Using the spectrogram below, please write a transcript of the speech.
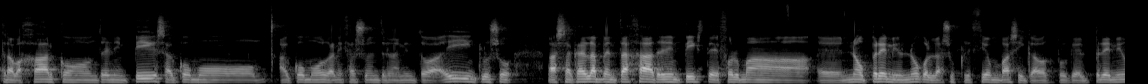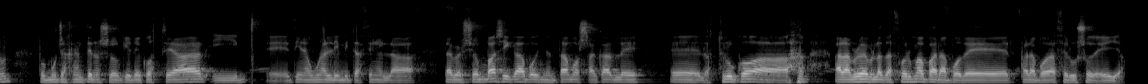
trabajar con Training Peaks, a cómo, a cómo organizar su entrenamiento ahí, incluso a sacar las ventajas a Training Peaks de forma eh, no premium, ¿no? con la suscripción básica, porque el premium, pues mucha gente no se lo quiere costear y eh, tiene algunas limitaciones la la versión básica, pues intentamos sacarle eh, los trucos a, la propia plataforma para poder, para poder hacer uso de ella.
